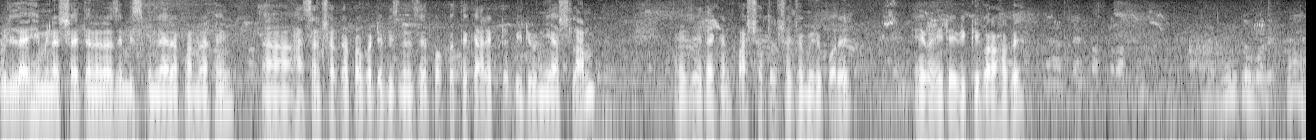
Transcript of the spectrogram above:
বিল্লাহ হিমিনাজ শৈতানুর রাজিম বিসমিল্লাহ রহমান রাহিম। হাসান সরকার প্রপার্টি বিজনেসের পক্ষ থেকে আরেকটা ভিডিও নিয়ে আসলাম। এই যে দেখেন পাঁচ শতাংশ জমির উপরে এই বাড়িটা বিক্রি করা হবে। হ্যাঁ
